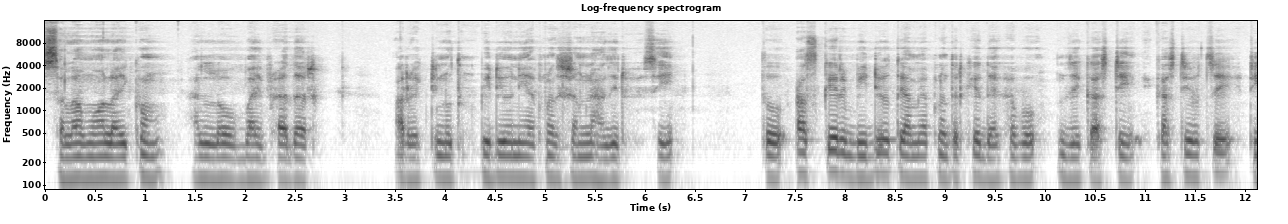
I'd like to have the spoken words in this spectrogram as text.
আসসালামু আলাইকুম। হ্যালো বাই ব্রাদার আরও একটি নতুন ভিডিও নিয়ে আপনাদের সামনে হাজির হয়েছি। তো আজকের ভিডিওতে আমি আপনাদেরকে দেখাবো যে কাজটি কাজটি হচ্ছে এটি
